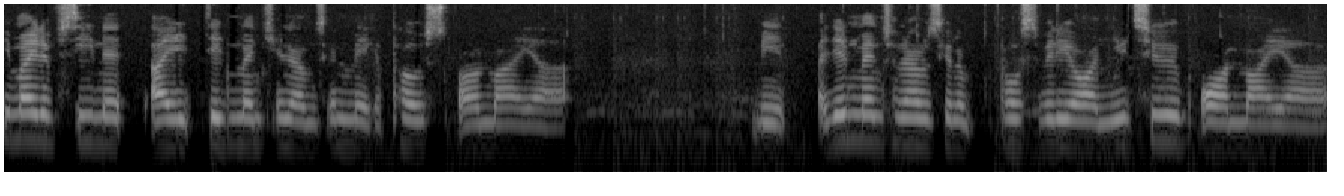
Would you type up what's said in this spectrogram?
you might have seen it, I did mention I was going to make a post on my, uh, I mean, I did mention I was going to post a video on YouTube on my uh,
